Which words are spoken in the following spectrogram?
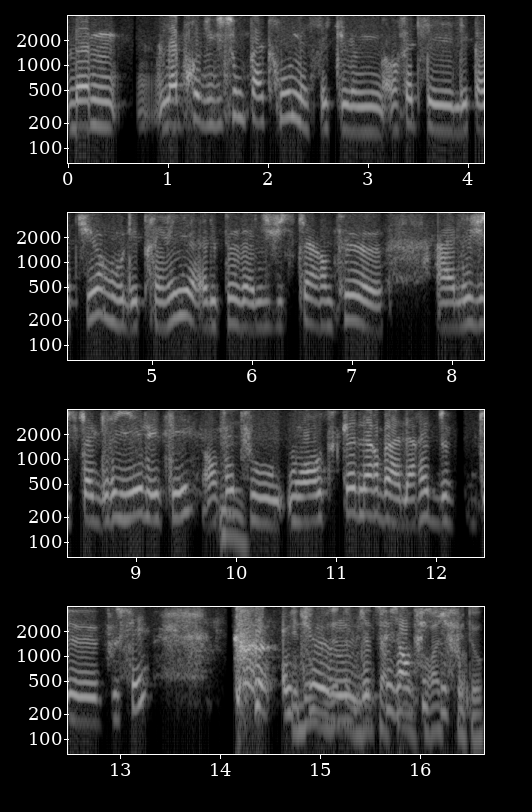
Ben, la production pas trop, mais c'est que en fait les, les pâtures ou les prairies, elles peuvent aller jusqu'à un peu euh, à aller jusqu'à griller l'été, en fait, ou, ou en tout cas l'herbe elle arrête de, de pousser. et, Et donc que vous êtes obligé de, de plus en plus fourrage faut-.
